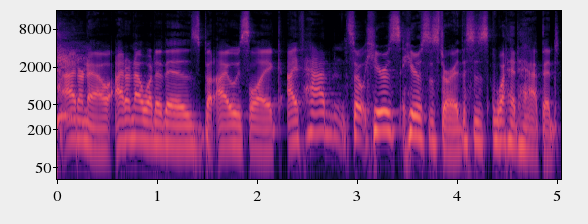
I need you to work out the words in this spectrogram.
i don't know i don't know what it is but i was like i've had so here's here's the story this is what had happened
